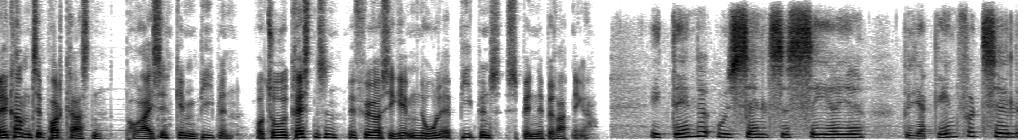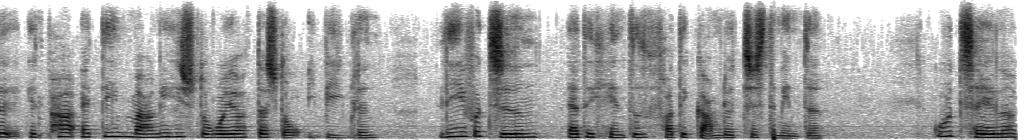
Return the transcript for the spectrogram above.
Velkommen til podcasten På rejse gennem Bibelen, hvor Tove Christensen vil føre os igennem nogle af Bibelens spændende beretninger. I denne udsendelsesserie vil jeg genfortælle et par af de mange historier, der står i Bibelen. Lige for tiden er det hentet fra det gamle testamente. Gud taler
